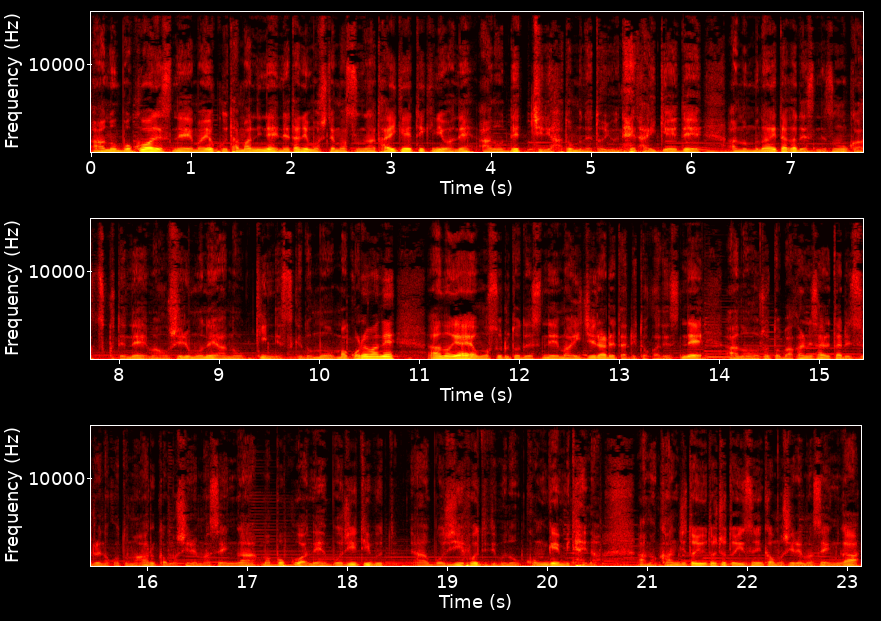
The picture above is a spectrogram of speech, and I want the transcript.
あの僕はですね、まあ、よくたまにねネタにもしてますが体型的にはねあのでっちり鳩胸というね 体型であの胸板がですねすごく厚くてね、まあ、お尻もねあの大きいんですけども、まあ、これはねあのややもするとですね、まあ、いじられたりとかですねあのちょっとバカにされたりするようなこともあるかもしれませんが、まあ、僕はねボジティブあボジーポジティブの根源みたいなあの感じというとちょっと言い過ぎかもしれませんが、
